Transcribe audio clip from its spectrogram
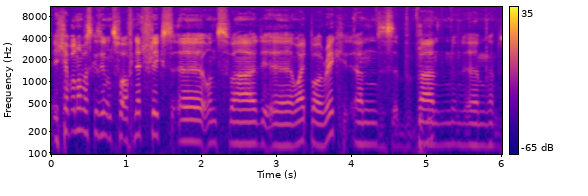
Ich habe auch noch was gesehen und zwar auf Netflix äh, und zwar äh, White Boy Rick. Ähm, das war ein ähm, ganz,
